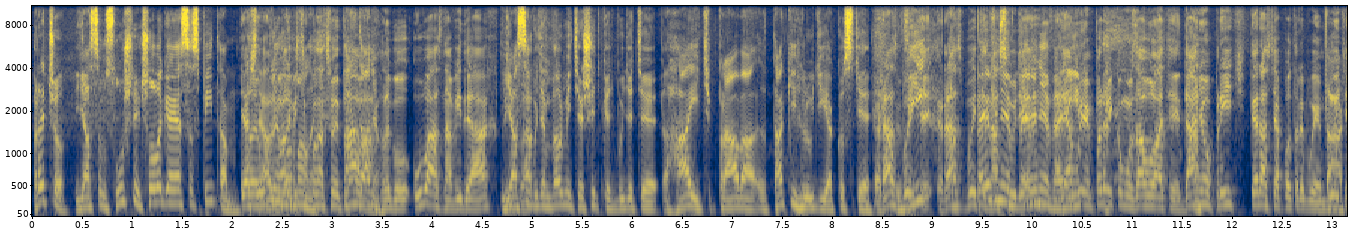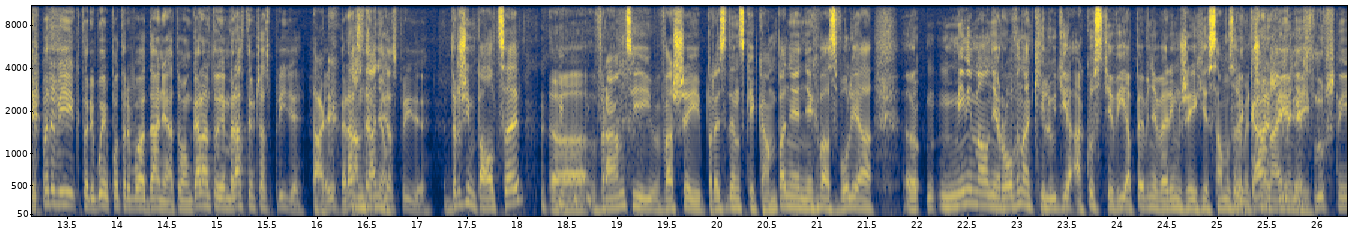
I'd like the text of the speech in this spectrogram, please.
Prečo? Ja som slušný človek a ja sa spýtam. Jasne, ale mali by ste svoje práva, lebo u vás na videách... Ja sa budem veľmi tešiť, keď budete hájiť práva takých ľudí, ako ste raz budete, vy. Raz budete pevne, na súde pevne a ja budem prvý, komu zavoláte. Daňo, príď, teraz ťa potrebujem. Tak. Budete prvý, ktorý bude potrebovať daňa. To vám garantujem, raz ten čas príde. Tak, raz ten Daňo, čas príde. Držím palce uh, v rámci vašej prezidentskej kampane. Nech vás volia uh, minimálne rovnakí ľudia, ako ste vy a pevne verím, že ich je samozrejme čo najmenej. Každý slušný,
